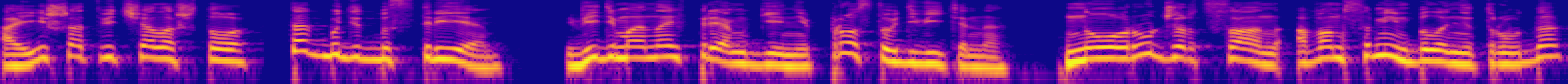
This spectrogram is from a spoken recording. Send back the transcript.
Аиша отвечала, что «так будет быстрее». Видимо, она и впрямь гений, просто удивительно. Но, Руджерд-сан, а вам самим было не трудно?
